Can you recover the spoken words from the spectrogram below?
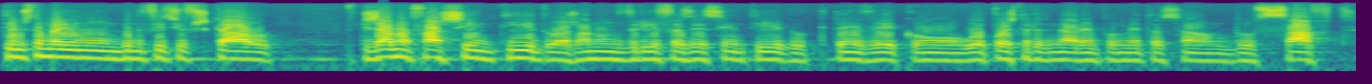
Temos também um benefício fiscal que já não faz sentido ou já não deveria fazer sentido, que tem a ver com o apoio extraordinário à implementação do SAFT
